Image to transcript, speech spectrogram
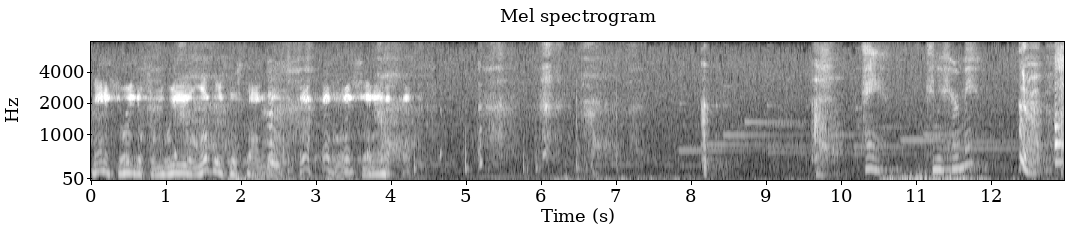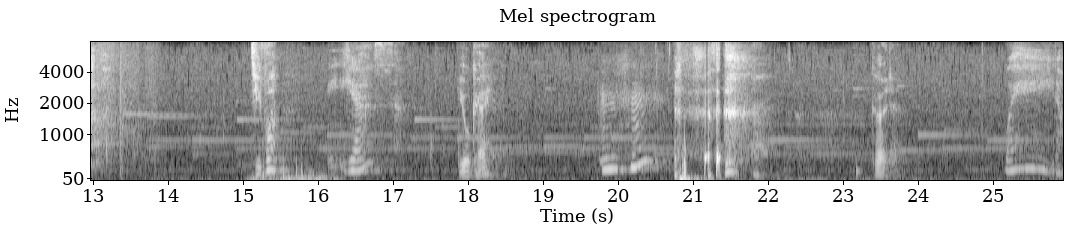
Managed to wrangle some real lookers this time, though. know Hey, can you hear me? Tifa? Yes? You okay? Mhm. Good. Wait a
